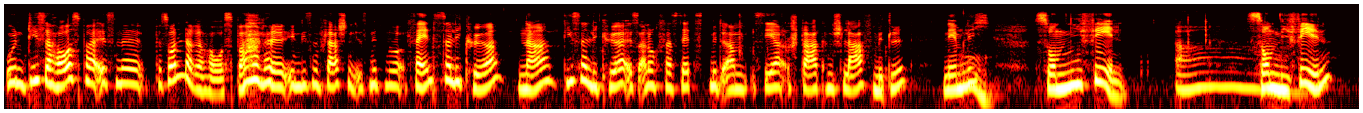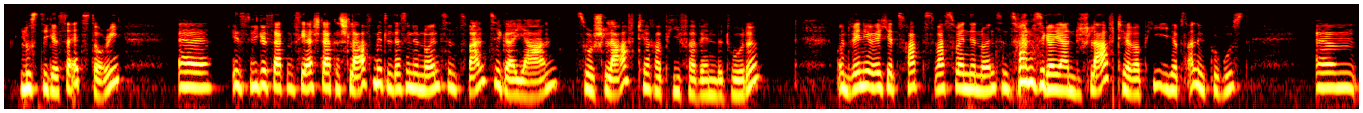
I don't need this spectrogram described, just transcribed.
Und diese Hausbar ist eine besondere Hausbar, weil in diesen Flaschen ist nicht nur feinster Likör, na, dieser Likör ist auch noch versetzt mit einem sehr starken Schlafmittel, nämlich Oh. Somnifen. ah. Somnifen, lustige Side Story, äh, ist wie gesagt ein sehr starkes Schlafmittel, das in den 1920er Jahren zur Schlaftherapie verwendet wurde. Und wenn ihr euch jetzt fragt, was war in den 1920er Jahren die Schlaftherapie, ich habe es auch nicht gewusst, ähm,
